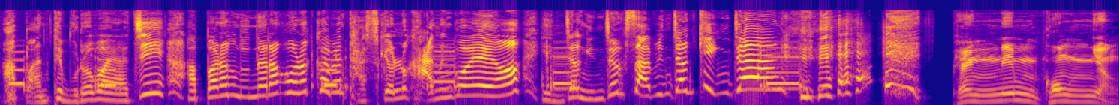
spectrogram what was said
아빠한테 물어봐야지 아빠랑 누나랑 허락하면 다수결로 가는 거예요. 인정 인정 쌉인정 킹정. 백림 공영.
